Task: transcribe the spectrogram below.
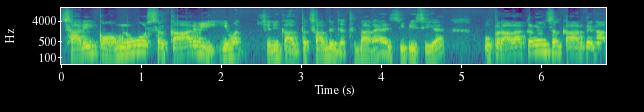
ਸਾਰੀ ਕੌਮ ਨੂੰ ਔਰ ਸਰਕਾਰ ਵੀ ਈਵਨ ਸ਼੍ਰੀ ਅਕਾਲ ਤਖਤ ਸਾਹਿਬ ਦੇ ਜਥੇਦਾਰ ਹੈ ਐਸਸੀਪੀਸੀ ਹੈ, ਉਪਰਾਲਾ ਕਰਨ ਸਰਕਾਰ ਦੇ ਨਾਲ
